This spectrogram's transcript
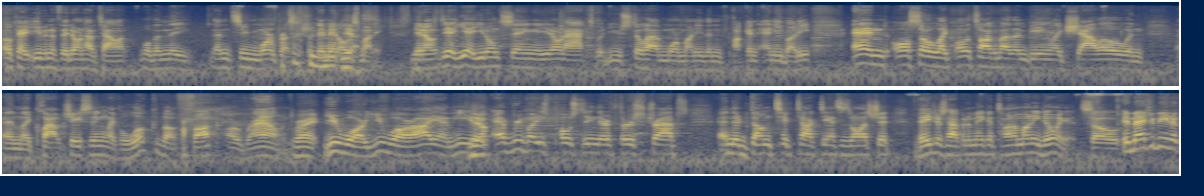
okay, even if they don't have talent, well then they then it's even more impressive that they made all yes. this money. You know, yeah, yeah, you don't sing and you don't act, but you still have more money than fucking anybody. And also, like all the talk about them being like shallow and and like clout chasing, like look the fuck around. Right. You are, you are, I am, he. Yep. Like, everybody's posting their thirst traps and their dumb TikTok dances and all that shit. They just happen to make a ton of money doing it. So Imagine being a,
